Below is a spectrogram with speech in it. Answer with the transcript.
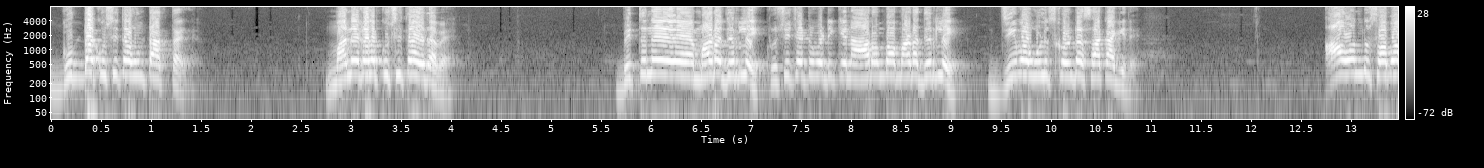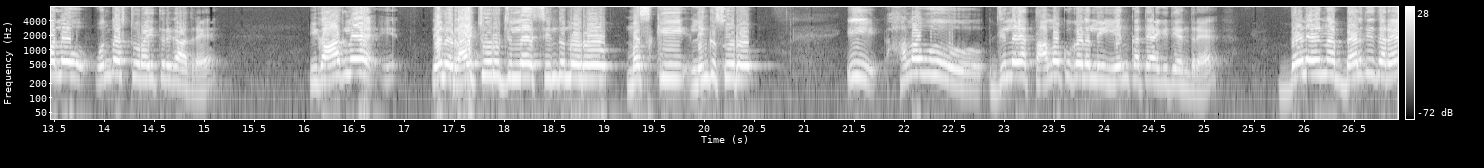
ಗುಡ್ಡ ಕುಸಿತ ಉಂಟಾಗ್ತಾ ಇದೆ. ಮನೆಗಳ ಕುಸಿತ ಇದ್ದಾವೆ. ಬಿತ್ತನೆ ಮಾಡೋದಿರಲಿ, ಕೃಷಿ ಚಟುವಟಿಕೆನ ಆರಂಭ ಮಾಡೋದಿರಲಿ, ಜೀವ ಉಳಿಸ್ಕೊಂಡ್ರೆ ಸಾಕಾಗಿದೆ. ಆ ಒಂದು ಸವಾಲು ಒಂದಷ್ಟು ರೈತರಿಗಾದರೆ, ಈಗಾಗಲೇ ಏನು ರಾಯಚೂರು ಜಿಲ್ಲೆ, ಸಿಂಧನೂರು, ಮಸ್ಕಿ, ಲಿಂಗಸೂರು, ಈ ಹಲವು ಜಿಲ್ಲೆಯ ತಾಲೂಕುಗಳಲ್ಲಿ ಏನು ಕತೆ ಆಗಿದೆ ಅಂದರೆ, ಬೆಳೆಯನ್ನು ಬೆಳೆದಿದ್ದಾರೆ,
